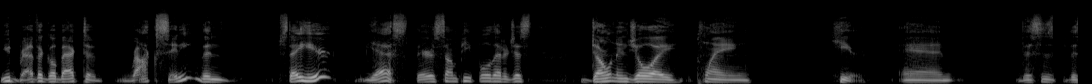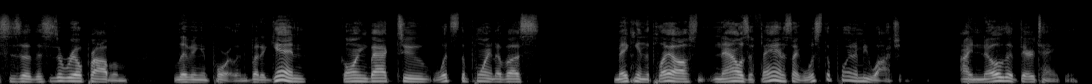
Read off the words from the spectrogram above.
you'd rather go back to Rock City than stay here? yes, there's some people that are just don't enjoy playing here, and this is this is a this is a real problem living in Portland. But again, going back to what's the point of us making the playoffs now as a fan? It's like what's the point of me watching? I know that they're tanking.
